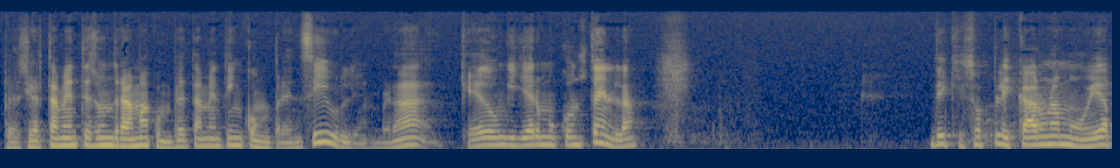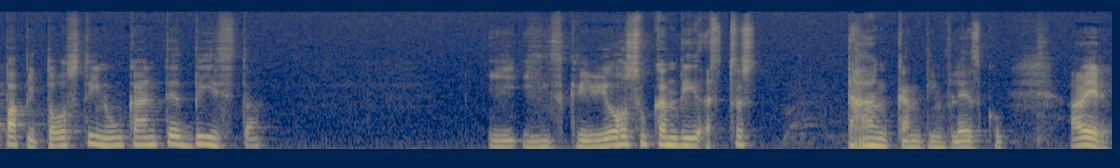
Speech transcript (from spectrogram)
Pero ciertamente es un drama completamente incomprensible, ¿verdad? Que don Guillermo Constenla de quiso aplicar una movida papitosti nunca antes vista y, inscribió su candidato. Esto es tan cantinflesco. A ver,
